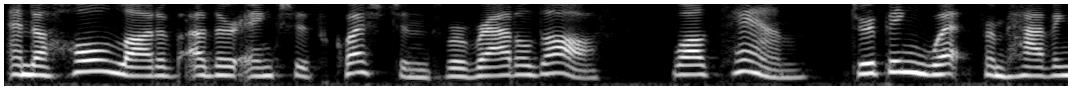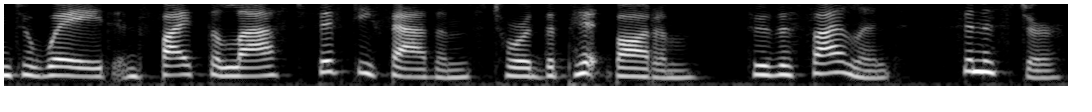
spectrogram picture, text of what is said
And a whole lot of other anxious questions were rattled off, while Tam, dripping wet from having to wade and fight the last fifty fathoms toward the pit bottom, through the silent, sinister,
